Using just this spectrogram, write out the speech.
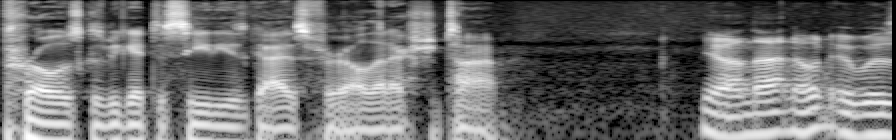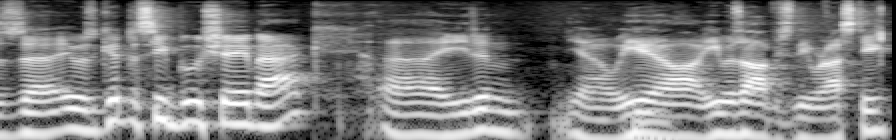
pros because we get to see these guys for all that extra time. Yeah. On that note, it was uh, it was good to see Boucher back. Uh, he didn't, you know, he uh, he was obviously rusty.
